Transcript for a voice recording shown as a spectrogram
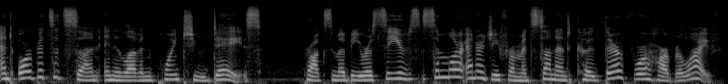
and orbits its Sun in 11.2 days. Proxima b receives similar energy from its Sun and could therefore harbor life.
